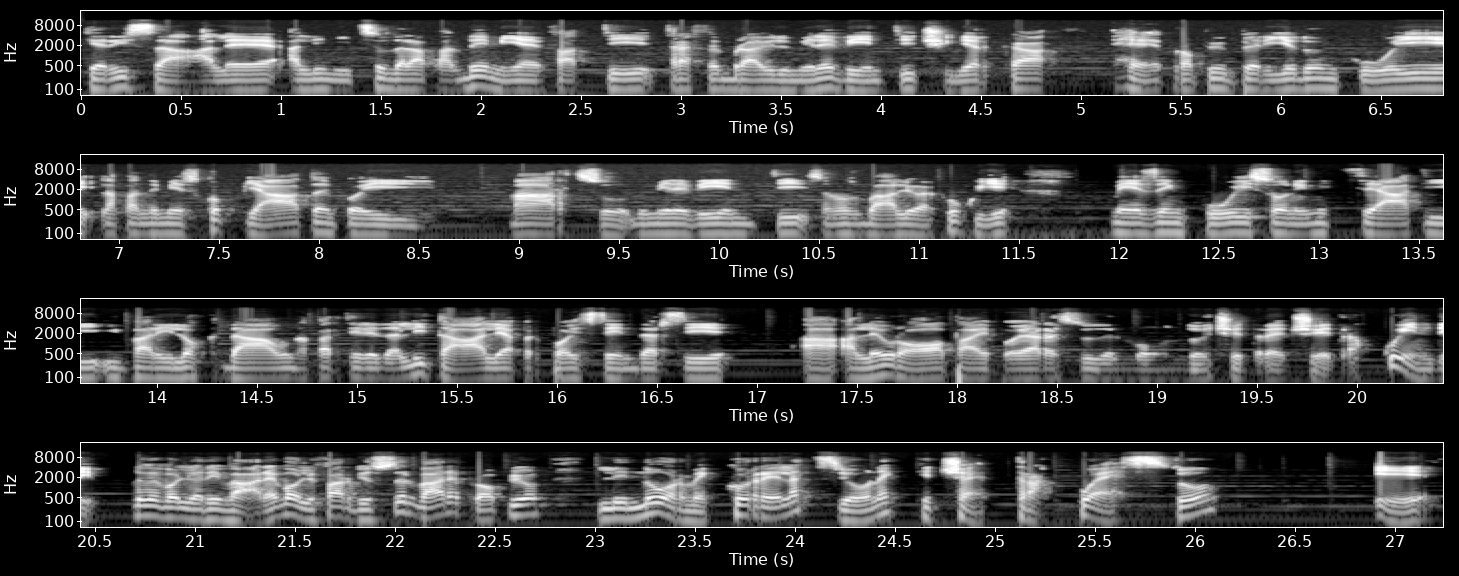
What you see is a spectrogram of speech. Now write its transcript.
che risale all'inizio della pandemia infatti 3 febbraio 2020 circa è proprio il periodo in cui la pandemia è scoppiata e poi marzo 2020 se non sbaglio ecco qui mese in cui sono iniziati i vari lockdown a partire dall'Italia per poi estendersi all'Europa e poi al resto del mondo eccetera eccetera quindi dove voglio arrivare? voglio farvi osservare proprio l'enorme correlazione che c'è tra questo e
